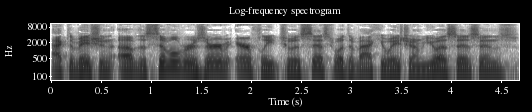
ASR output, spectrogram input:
activation of the Civil Reserve Air Fleet to assist with evacuation of U.S. citizens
